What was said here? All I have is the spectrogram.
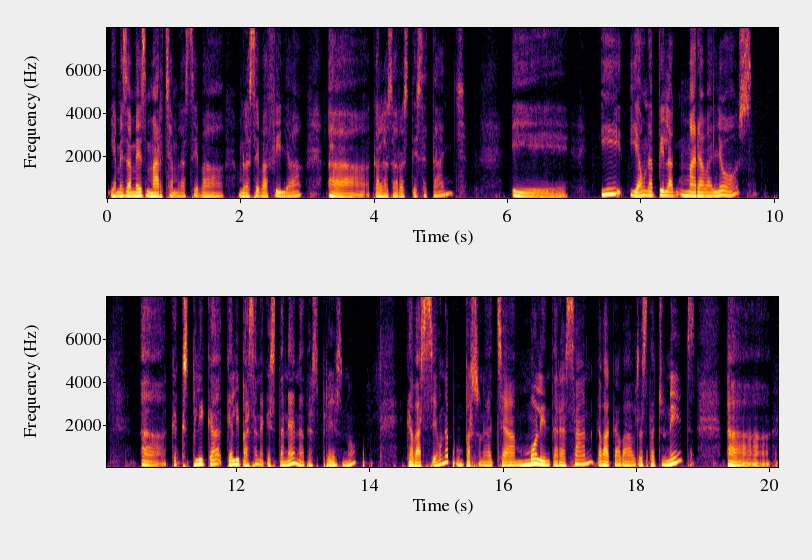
i a més a més marxa amb la seva, amb la seva filla eh, que aleshores té 7 anys. I, i hi ha un epíleg meravellós eh, que explica què li passa a aquesta nena després, no? que va ser una, un personatge molt interessant, que va acabar als Estats Units, eh,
